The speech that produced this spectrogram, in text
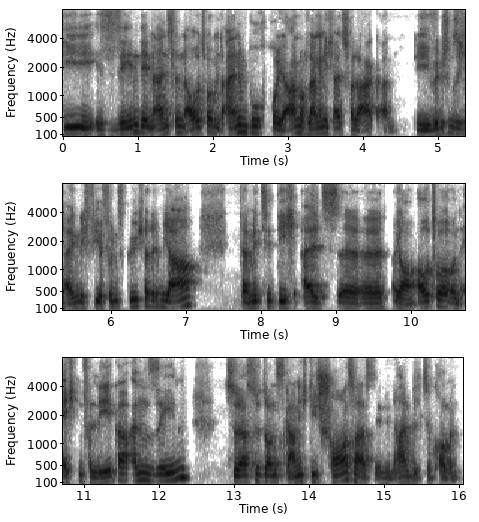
die sehen den einzelnen Autor mit einem Buch pro Jahr noch lange nicht als Verlag an. Die wünschen sich eigentlich vier, fünf Bücher im Jahr, damit sie dich als äh, äh ja, Autor und echten Verleger ansehen sodass du sonst gar nicht die Chance hast, in den Handel zu kommen.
